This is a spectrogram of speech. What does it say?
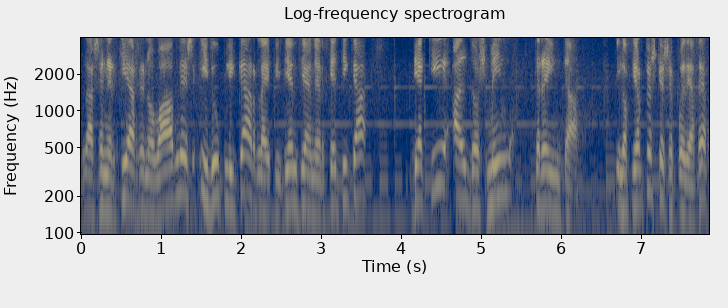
las energías renovables y duplicar la eficiencia energética de aquí al 2030. Y lo cierto es que se puede hacer.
